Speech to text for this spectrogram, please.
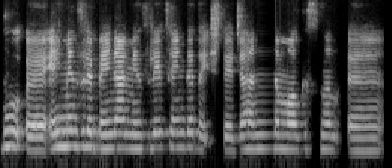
Bu e, el menzile beynel menzileyeteyinde de işte cehennem algısının e,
